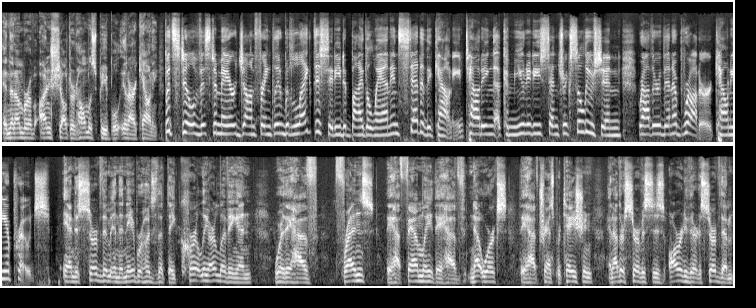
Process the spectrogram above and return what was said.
in the number of unsheltered homeless people in our county. But still, Vista Mayor John Franklin would like the city to buy the land instead of the county, touting a community-centric solution rather than a broader county approach. And to serve them in the neighborhoods that they currently are living in, where they have friends, they have family, they have networks, they have transportation and other services already there to serve them.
